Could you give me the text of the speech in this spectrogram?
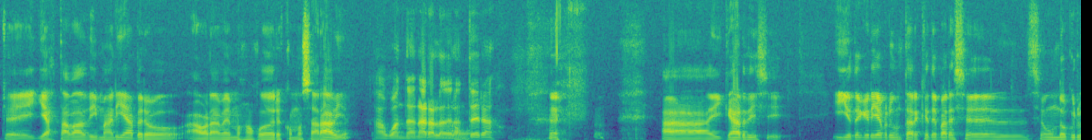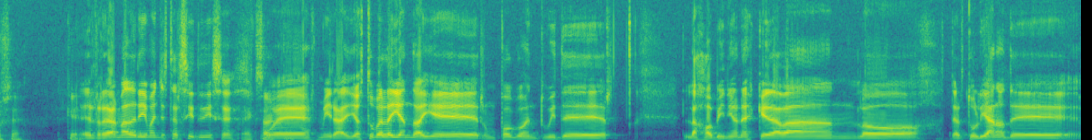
Que ya estaba Di María, pero ahora vemos a jugadores como Sarabia. A Wanda Nara, la delantera. a Icardi, sí. Y yo te quería preguntar, ¿qué te parece el segundo cruce? ¿Qué? El Real Madrid y Manchester City, dices. Exacto. Pues mira, yo estuve leyendo ayer un poco en Twitter las opiniones que daban los tertulianos de,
